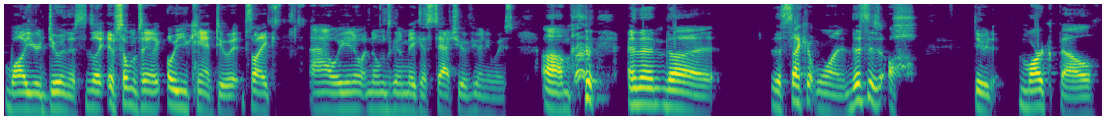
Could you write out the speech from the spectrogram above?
while you're doing this, it's like if someone's saying like, "Oh, you can't do it," it's like, ah, well, you know what? No one's gonna make a statue of you anyways. Um, and then the the second one, this is oh, dude, Mark Bell.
